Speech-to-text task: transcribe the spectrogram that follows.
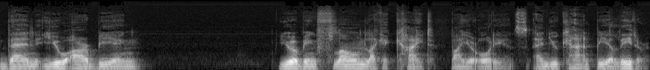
then you are being you are being flown like a kite by your audience. And you can't be a leader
